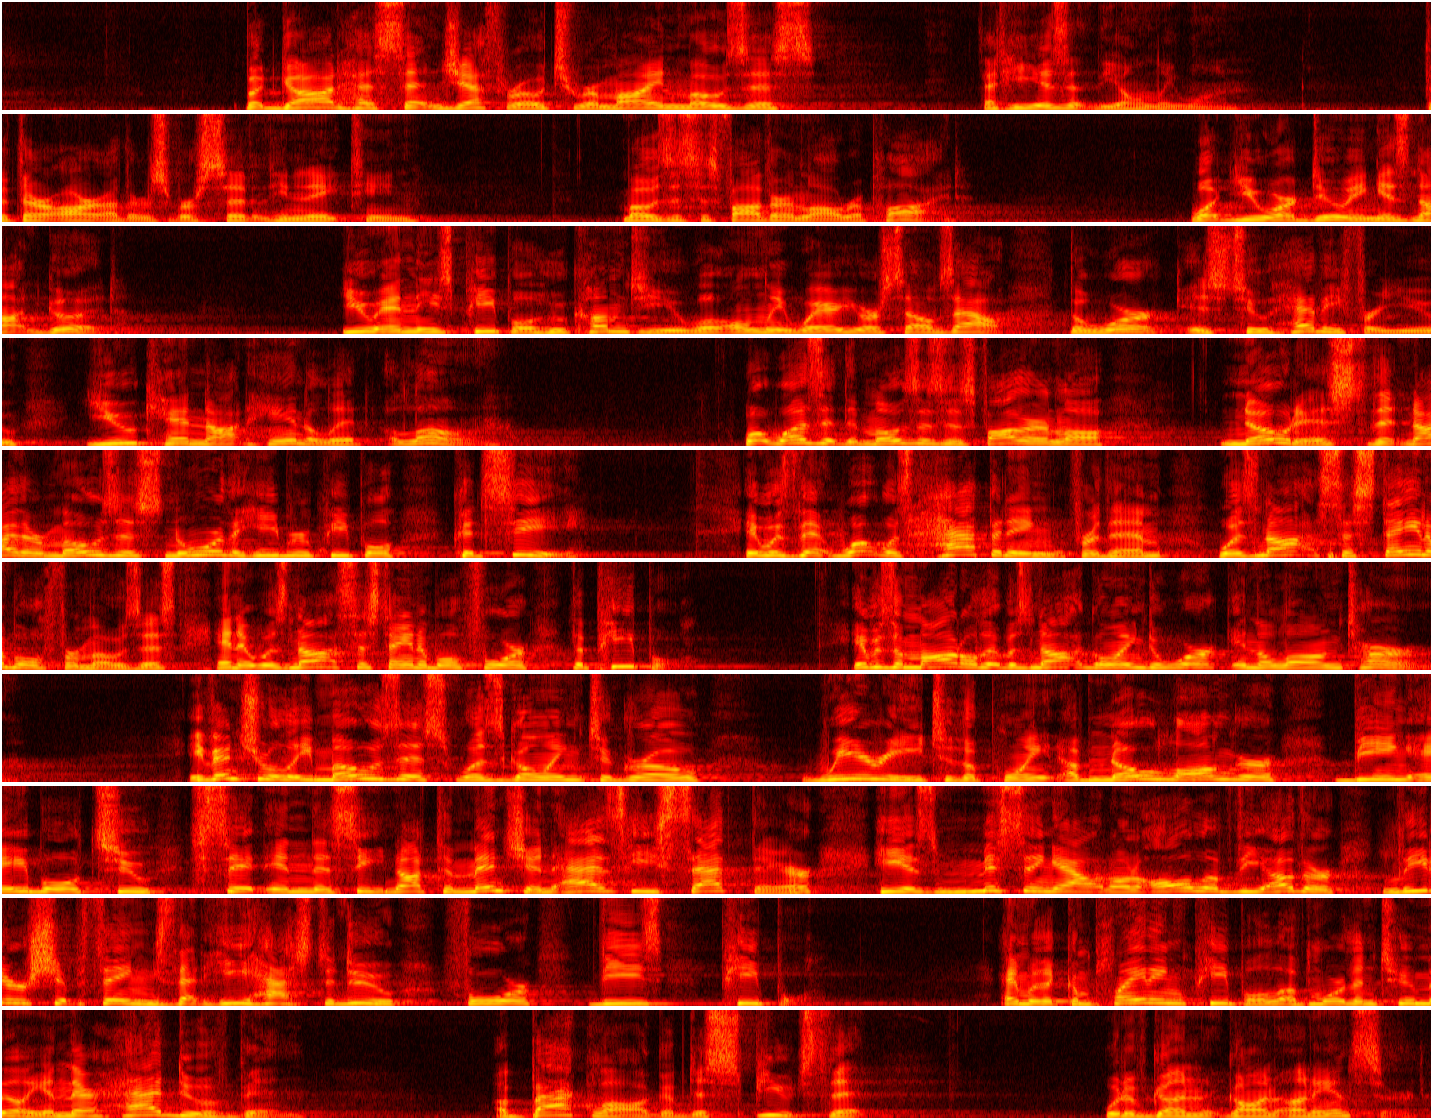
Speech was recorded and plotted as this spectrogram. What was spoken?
But God has sent Jethro to remind Moses that he isn't the only one, that there are others. Verse 17 and 18 Moses, father in law, replied, What you are doing is not good. You and these people who come to you will only wear yourselves out. The work is too heavy for you. You cannot handle it alone. What was it that Moses, father in law, noticed that neither Moses nor the Hebrew people could see? It was that what was happening for them was not sustainable for Moses, and it was not sustainable for the people. It was a model that was not going to work in the long term. Eventually, Moses was going to grow weary to the point of no longer being able to sit in this seat. Not to mention, as he sat there, he is missing out on all of the other leadership things that he has to do for these people. And with a complaining people of more than 2 million, there had to have been a backlog of disputes that would have gone, gone unanswered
